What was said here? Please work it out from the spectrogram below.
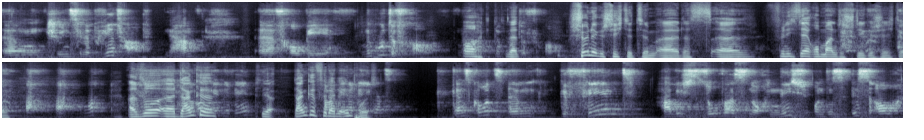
ähm, schön zelebriert habe. Ja? Äh, Frau B, eine gute Frau. Oh, eine gute das- Frau. Schöne Geschichte, Tim. Äh, das äh, finde ich sehr romantisch, die Geschichte. Also äh, danke, generell- ja, danke für deinen Input. Ganz, ganz kurz, ähm, gefilmt habe ich sowas noch nicht und es ist auch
